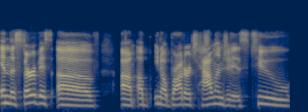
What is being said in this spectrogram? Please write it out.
in the service of um a, you know broader challenges to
